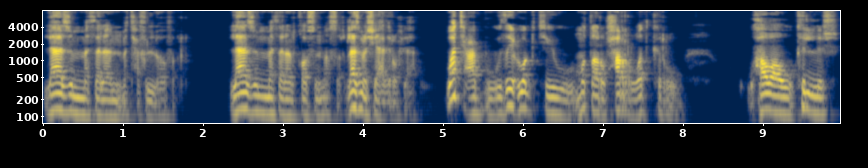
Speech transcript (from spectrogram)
لازم مثلا متحف اللوفر لازم مثلا قوس النصر لازم الأشياء هذه أروح لها وأتعب ويضيع وقتي ومطر وحر وأذكر وهواء وكلش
